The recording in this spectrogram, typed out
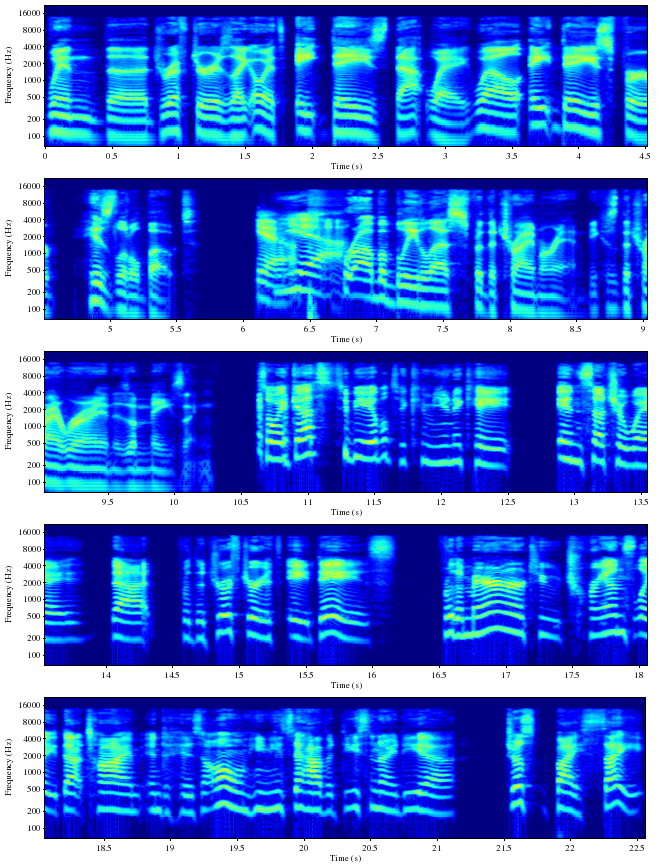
when the drifter is like, oh, it's eight days that way. Well, eight days for his little boat. Yeah. yeah. Probably less for the trimaran because the trimaran is amazing. So I guess to be able to communicate in such a way that for the drifter it's eight days, for the mariner to translate that time into his own, he needs to have a decent idea just by sight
